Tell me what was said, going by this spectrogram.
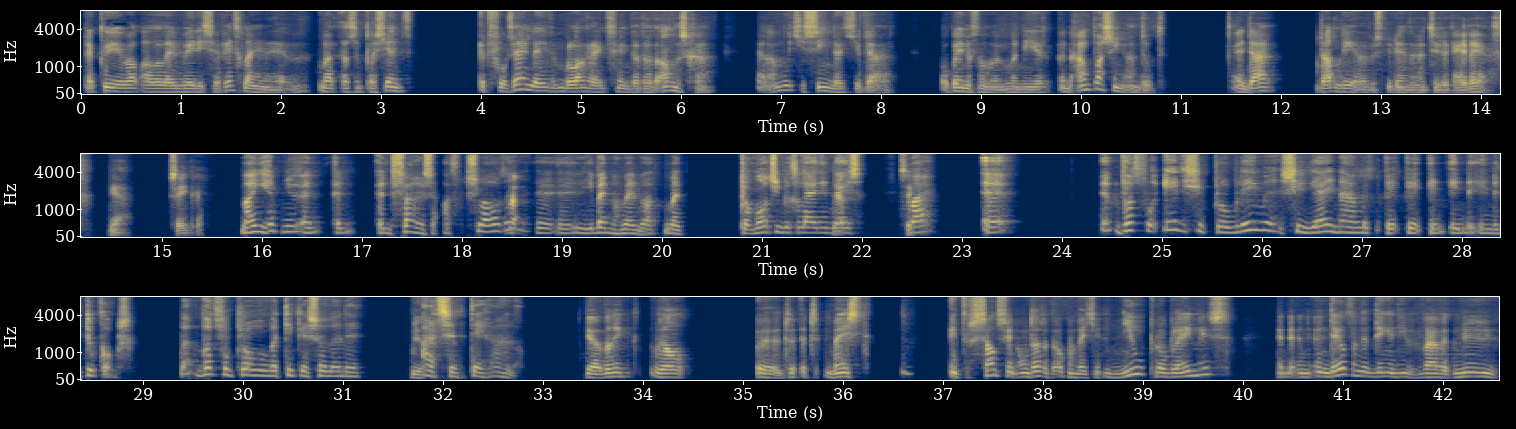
daar kun je wel allerlei medische richtlijnen hebben. Maar als een patiënt het voor zijn leven belangrijk vindt dat het anders gaat, ja, dan moet je zien dat je daar op een of andere manier een aanpassing aan doet. En daar, dat leren we studenten natuurlijk heel erg. Ja, zeker. Maar je hebt nu een, een, een fase afgesloten. Eh, eh, je bent nog met, wat, met promotiebegeleiding Ja, bezig. zeker. Maar eh, wat voor ethische problemen zie jij namelijk in, in, in, de, in de toekomst? Wa- Wat voor problematieken zullen de Ja. artsen tegenaan lopen? Ja, wat ik wel eh, het, het meest interessant vind, omdat het ook een beetje een nieuw probleem is. En een, een deel van de dingen die, waar we nu,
